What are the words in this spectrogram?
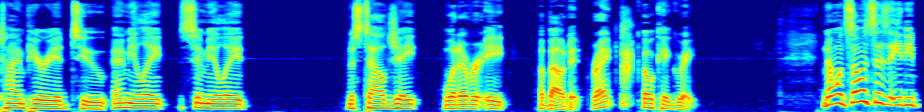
time period to emulate, simulate, nostalgiate, whatever eight about it, right? Okay, great. Now, when someone says 80,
